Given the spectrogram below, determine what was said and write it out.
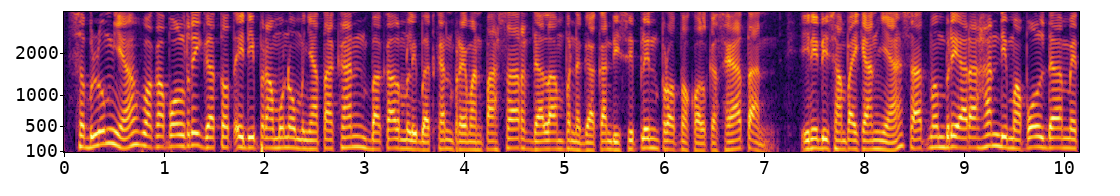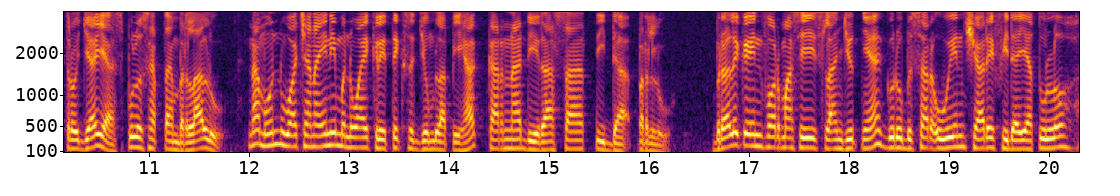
Sebelumnya, Wakapolri Gatot Edi Pramono menyatakan bakal melibatkan preman pasar dalam penegakan disiplin protokol kesehatan. Ini disampaikannya saat memberi arahan di Mapolda Metro Jaya 10 September lalu. Namun, wacana ini menuai kritik sejumlah pihak karena dirasa tidak perlu. Beralih ke informasi selanjutnya, Guru Besar UIN Syarif Hidayatullah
